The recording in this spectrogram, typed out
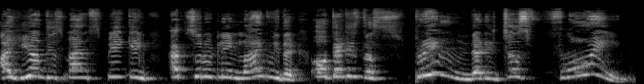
I hear this man speaking absolutely in line with that. Oh, that is the spring that is just flowing,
